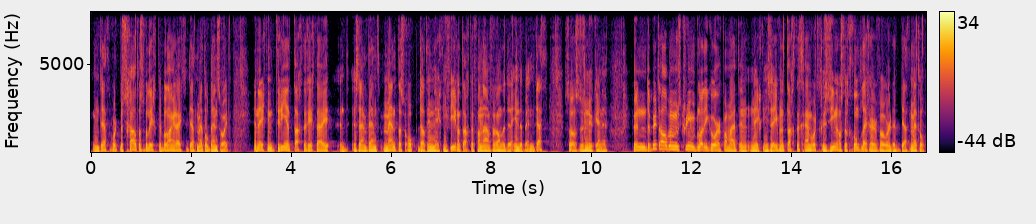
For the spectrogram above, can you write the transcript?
Death wordt beschouwd als wellicht de belangrijkste death metal band ooit. In 1983 richtte hij zijn band Mantas op... dat in 1984 van naam veranderde in de band Death, zoals we ze nu kennen. Hun debuutalbum Scream Bloody Gore kwam uit in 1987... en wordt gezien als de grondlegger voor de death metal.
